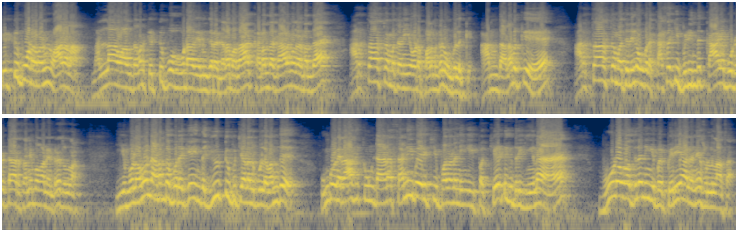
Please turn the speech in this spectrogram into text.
கெட்டு போனவன் வாழலாம். நல்லா வாழ்ந்தவன் கெட்டு போகக்கூடாது என்கிற நிலைமை தான் கடந்த காலங்கள் நடந்த அர்த்தாஷ்டம சனியோட பலன்கள் உங்களுக்கு. அந்த அளவுக்கு அர்த்தாஷ்டம சனியில் உங்களை கசக்கி பிடிந்து காய போட்டுட்டார் சனி பகவான் என்றே சொல்லலாம். இவ்வளவும் நடந்த பிறகு இந்த யூடியூப் சேனலுக்குள்ளே வந்து உங்களுடைய ராசிக்கு உண்டான சனி பயிற்சி பலனை நீங்கள் இப்போ கேட்டுக்கிட்டு இருக்கீங்கன்னா பூலோகத்தில் நீங்கள் இப்போ பெரிய ஆளுனே சொல்லலாம் சார்.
